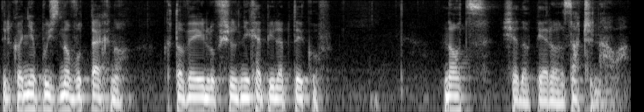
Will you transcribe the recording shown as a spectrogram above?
Tylko nie pójść znowu techno. Kto wie ilu wśród nich epileptyków. Noc się dopiero zaczynała.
